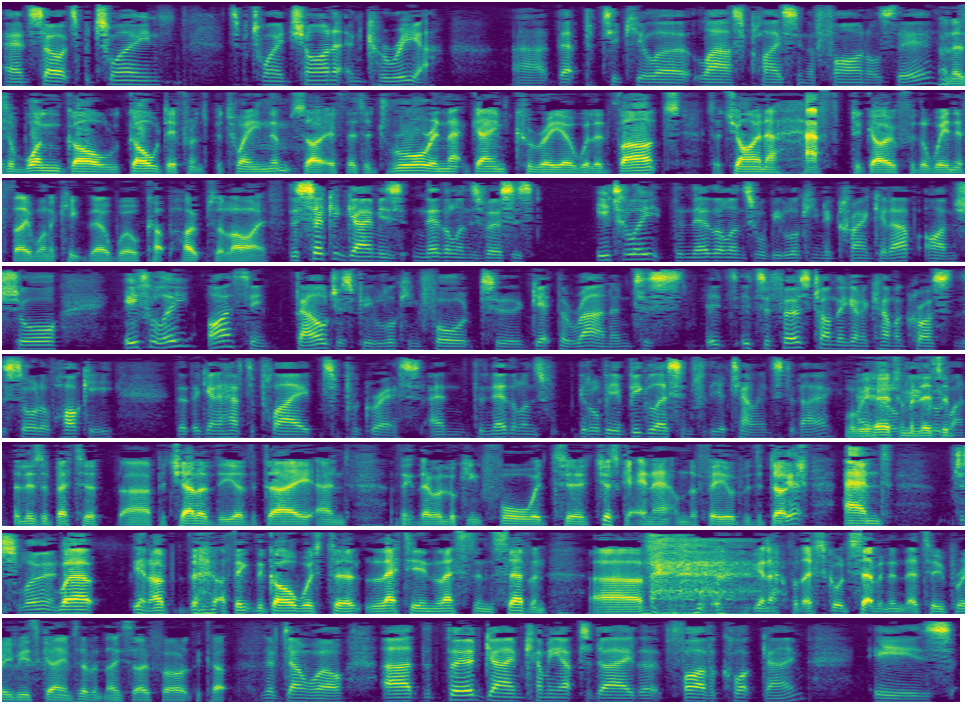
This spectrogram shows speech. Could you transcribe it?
and so it's between it's between China and Korea. Uh, that particular last place in the finals there. And there's a one goal goal difference between them. So if there's a draw in that game, Korea will advance. So China have to go for the win if they want to keep their World Cup hopes alive. The second game is Netherlands versus Italy. The Netherlands will be looking to crank it up, I'm sure. Italy, I think they'll just be looking forward to get the run, and to it's it's the first time they're going to come across the sort of hockey that they're going to have to play to progress. And the Netherlands, it'll be a big lesson for the Italians today. Well, we heard from be a good Elizabeth. Elisabetta uh, Picella the other day, and I think they were looking forward to just getting out on the field with the Dutch. And Just learn. well, you know, I think the goal was to let in less than seven. Um, you know, but they've scored seven in their two previous games, haven't they, so far at the cup? They've done well. Uh, the third game coming up today, the five o'clock game, is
